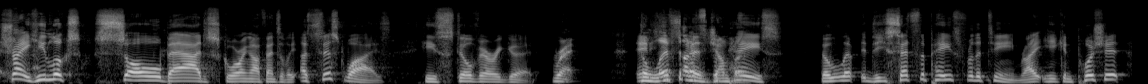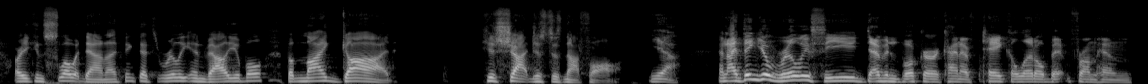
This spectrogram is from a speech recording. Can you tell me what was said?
Trey, he looks so bad scoring offensively. Assist wise, he's still very good. right. The And lift on his jumper. pace. The he sets the pace for the team, right? He can push it or he can slow it down. I think that's really invaluable. But my God, his shot just does not fall. Yeah. And I think you'll really see Devin Booker kind of take a little bit from him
